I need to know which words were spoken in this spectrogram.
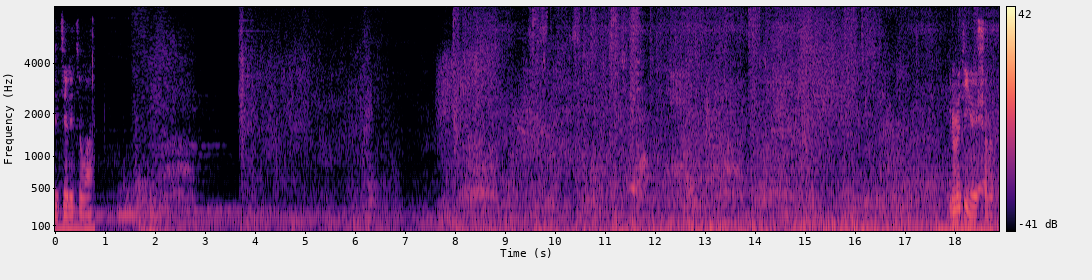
Прилетели тела. Преврати ее еще раз.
